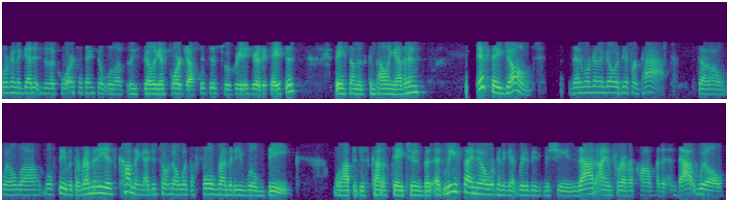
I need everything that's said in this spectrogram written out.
we're going to get it into the courts. I think that we'll at least be able to get four justices to agree to hear the cases based on this compelling evidence. If they don't then we're going to go a different path. So we'll uh, we'll see. But the remedy is coming. I just don't know what the full remedy will be. We'll have to just kind of stay tuned. But at least I know we're going to get rid of these machines. That I am forever confident, and that will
